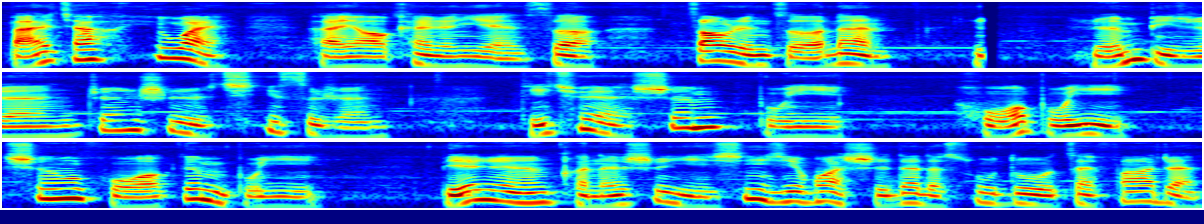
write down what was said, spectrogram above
白加黑外，还要看人眼色，遭人责难。人比人真是气死人！的确，生不易，活不易，生活更不易。别人可能是以信息化时代的速度在发展。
